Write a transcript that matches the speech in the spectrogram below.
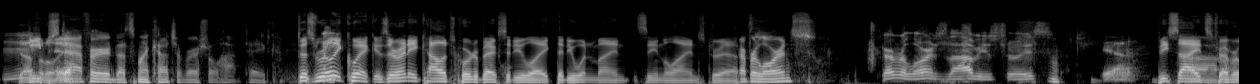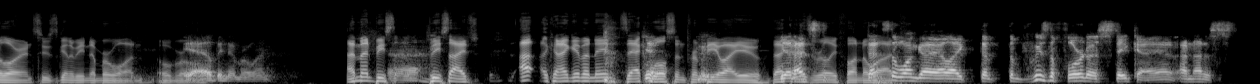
Definitely. Keep Stafford. That's my controversial hot take. Just really quick, is there any college quarterbacks that you like that you wouldn't mind seeing the Lions draft? Trevor Lawrence. Trevor Lawrence is the obvious choice. Yeah. Besides Uh, Trevor Lawrence, who's going to be number one overall. Yeah, he'll be number one. I meant bes- Uh. besides. Uh, can I give a name? Zach Yeah. Wilson from BYU. That Yeah, guy's really fun to that's watch. That's the one guy I like. The, the who's the Florida State guy? I, I'm not as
